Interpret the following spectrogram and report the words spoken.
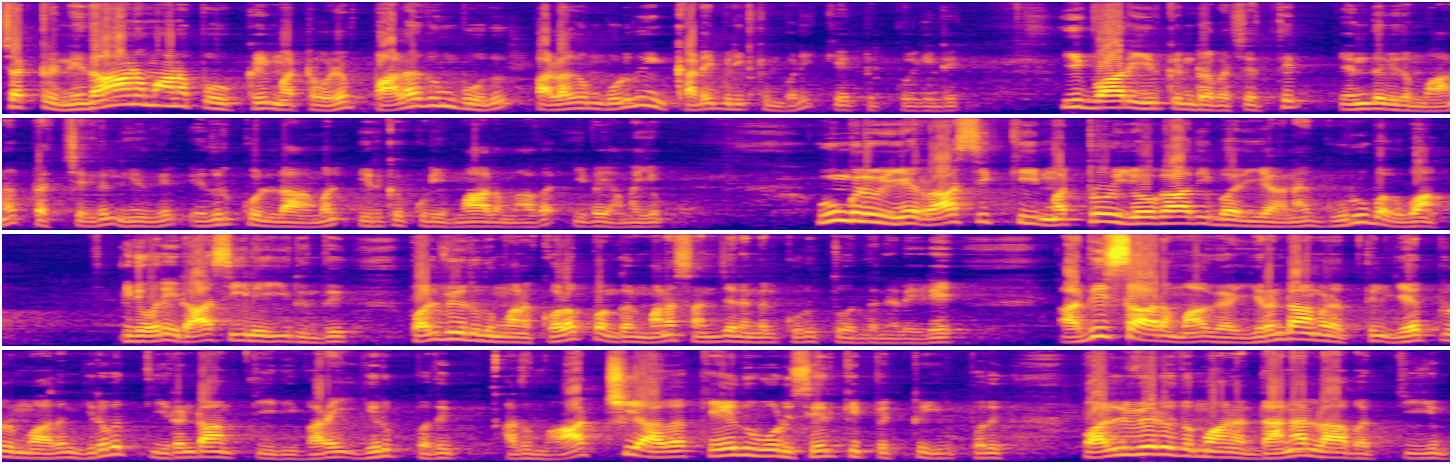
சற்று நிதானமான போக்கை மற்றவரிடம் பழகும் போது பழகும் கடைபிடிக்கும்படி கேட்டுக்கொள்கின்றேன். இவ்வாறு இருக்கின்ற பட்சத்தில் எந்த விதமான பிரச்சனைகள் நீங்கள் எதிர்கொள்ளாமல் இருக்கக்கூடிய மாதமாக இவை அமையும். உங்களுடைய ராசிக்கு மற்றொரு யோகாதிபதியான குரு பகவான் இதுவரை ராசியிலே இருந்து பல்வேறு விதமான குழப்பங்கள் மனசஞ்சனங்கள் கொடுத்து வந்த நிலையிலே அதிசாரமாக இரண்டாம் இடத்தில் ஏப்ரல் மாதம் இருபத்தி இரண்டாம் தேதி வரை இருப்பது அதுவும் ஆட்சியாக கேதுவோடு சேர்க்கை பெற்று இருப்பது பல்வேறு விதமான தன லாபத்தையும்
